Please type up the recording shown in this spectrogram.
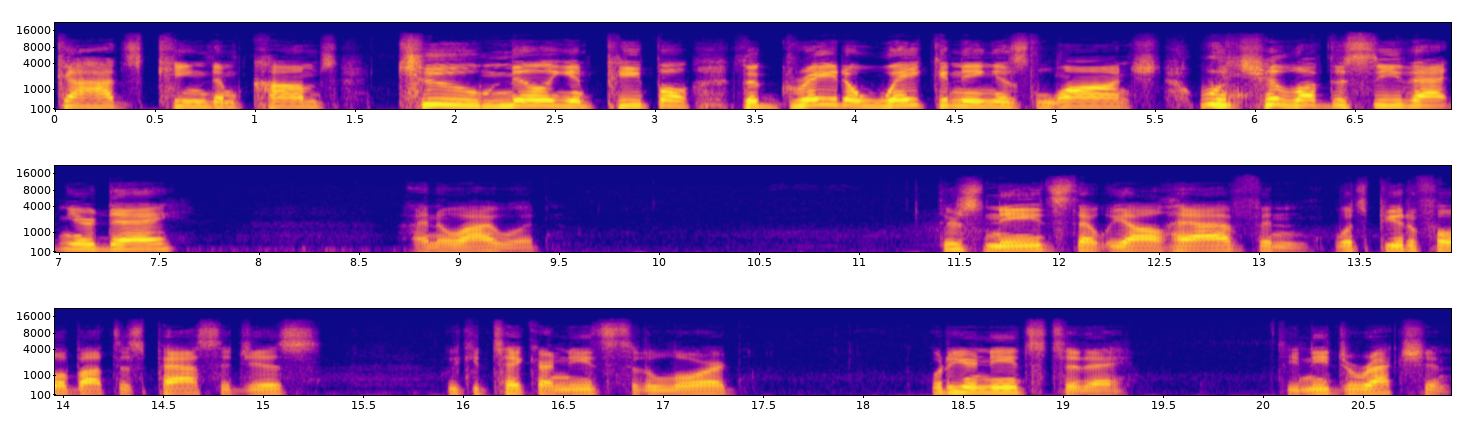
God's kingdom comes. Two million people. The Great Awakening is launched. Wouldn't you love to see that in your day? I know I would. There's needs that we all have, and what's beautiful about this passage is we could take our needs to the Lord. What are your needs today? Do you need direction?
